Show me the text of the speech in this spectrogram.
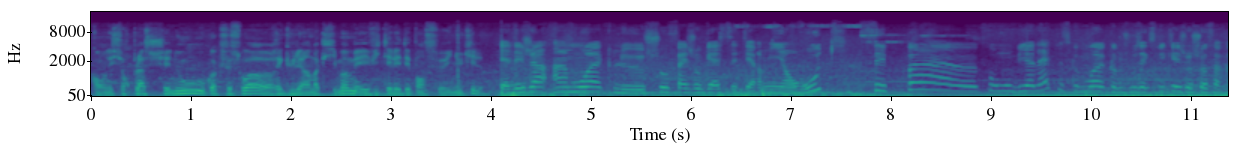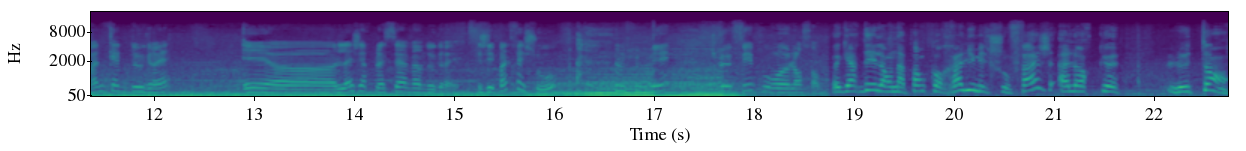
quand on est sur place chez nous ou quoi que ce soit, euh, réguler un maximum et éviter les dépenses euh, inutiles. Il y a déjà un mois que le chauffage au gaz s'était remis en route. C'est pas euh, pour mon bien-être parce que moi, comme je vous expliquais, je chauffe à 24 degrés. Et là, j'ai replacé à 20 degrés. J'ai pas très chaud, mais je le fais pour l'ensemble. Regardez, là, on n'a pas encore rallumé le chauffage, alors que le temps.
